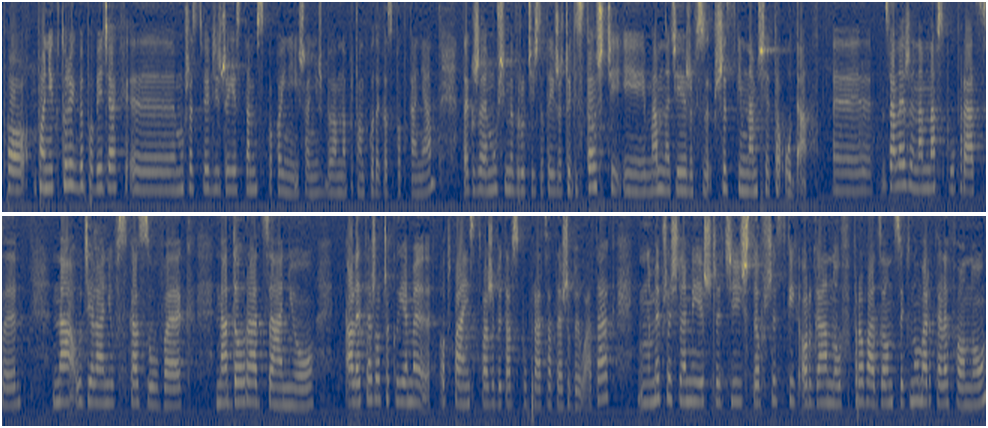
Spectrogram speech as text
Po, po niektórych wypowiedziach y, muszę stwierdzić, że jestem spokojniejsza niż byłam na początku tego spotkania. Także musimy wrócić do tej rzeczywistości i mam nadzieję, że ws- wszystkim nam się to uda. Y, zależy nam na współpracy, na udzielaniu wskazówek, na doradzaniu. Ale też oczekujemy od Państwa, żeby ta współpraca też była, tak? My prześlemy jeszcze dziś do wszystkich organów prowadzących numer telefonu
